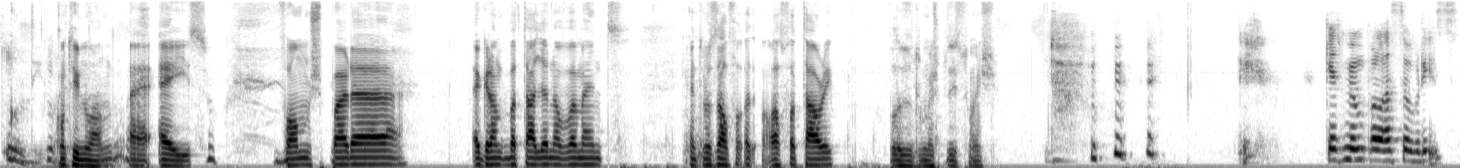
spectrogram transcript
Continua. continuando, é, é isso. Vamos para a grande batalha novamente entre os Alpha, Alpha Tauri pelas últimas posições. Queres mesmo falar sobre isso?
